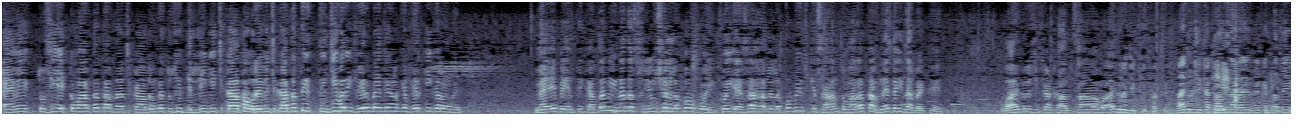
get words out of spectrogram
ਐਵੇਂ ਤੁਸੀਂ ਇੱਕ ਵਾਰ ਤਾਂ ਧਰਨਾ ਚੁਕਾ ਦੋਗੇ, ਤੁਸੀਂ ਦਿੱਲੀ ਵੀ ਚੁਕਾ ਤਾਂ, ਉਰੇ ਵੀ ਚੁਕਾ ਤਾਂ, ਤੀਜੀ ਵਾਰੀ ਫੇਰ ਬਹਿ ਜਾਣਗੇ, ਫਿਰ ਕੀ ਕਰੋਗੇ? ਮੈਂ ਇਹ ਬੇਨਤੀ ਕਰਦਾ ਵੀ ਇਹਨਾਂ ਦਾ ਸੋਲੂਸ਼ਨ ਲੱਭੋ ਕੋਈ ਕੋਈ ਐਸਾ ਹੱਲ ਲੱਭੋ ਵੀ ਕਿਸਾਨ ਦੁਬਾਰਾ ਧਰਨੇ ਤੇ ਹੀ ਨਾ ਬੈਠੇ। ਵਾਹਿਗੁਰੂ ਜੀ ਕਾ ਖਾਲਸਾ ਵਾਹਿਗੁਰੂ ਜੀ ਕੀ ਫਤਿਹ। ਵਾਹਿਗੁਰੂ ਜੀ ਕਾ ਖਾਲਸਾ ਵਾਹਿਗੁਰੂ ਜੀ ਕੀ ਫਤਿਹ।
